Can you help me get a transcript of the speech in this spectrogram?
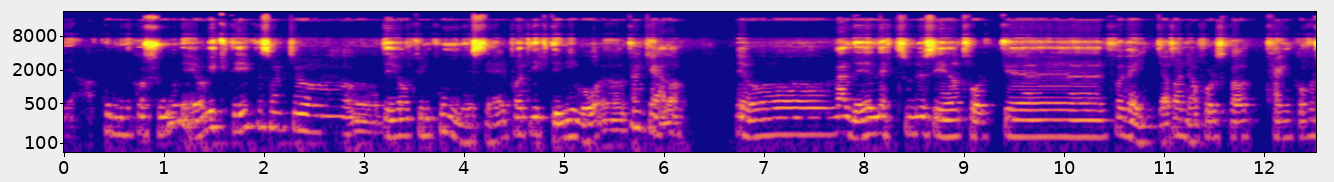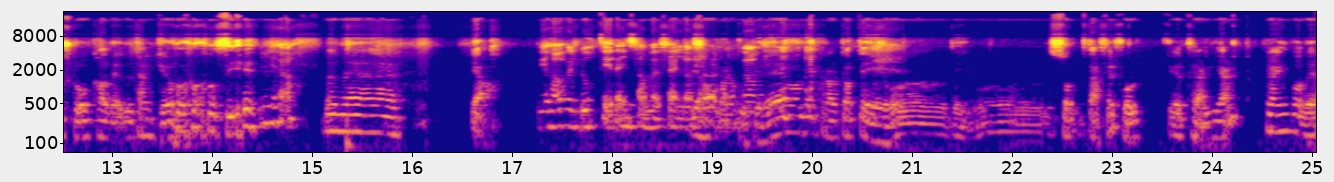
Ja, kommunikasjon er jo viktig. ikke sant? Og det å kunne kommunisere på et riktig nivå, tenker jeg da. Det er jo veldig lett, som du sier, at folk eh, forventer at andre folk skal tenke og forstå hva det er du tenker og, og sier. Ja. Men eh, ja. Vi har vel falt i den samme fella sjøl noen ganger. Det, og det er klart at det er jo, det er jo så, derfor folk trenger hjelp. Trenger både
